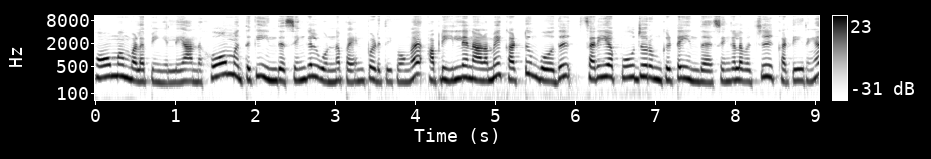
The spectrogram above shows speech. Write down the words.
ஹோமம் வளர்ப்பீங்க இல்லையா? அந்த ஹோமத்துக்கு இந்த செங்கல் ஒன்றை பயன்படுத்திக்கோங்க. அப்படி இல்லைனாலுமே கட்டும்போது சரியாக பூஜை ரூம் கிட்ட இந்த செங்கலை வச்சு கட்டிடுங்க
